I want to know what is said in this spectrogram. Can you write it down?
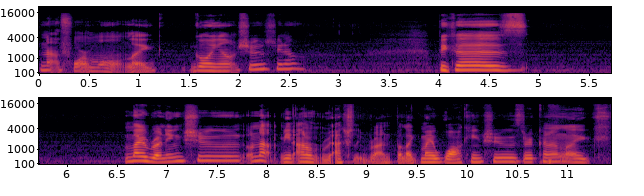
not formal, like going out shoes. You know. Because my running shoes, well, not I mean I don't actually run, but like my walking shoes, they're kind of like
